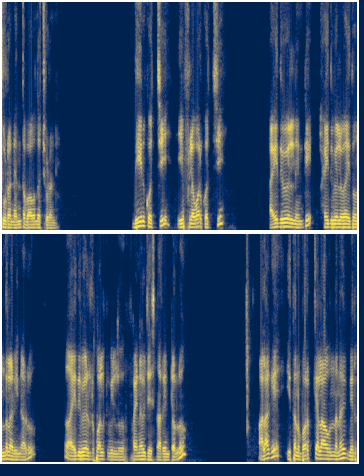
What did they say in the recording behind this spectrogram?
చూడండి ఎంత బాగుందో చూడండి. దీనికి వచ్చి ఈ ఫ్లవర్కి వచ్చి ఐదు వేలు నింటి ఐదు వేలు ఐదు వందలు అడిగినాడు. ఐదు వేల రూపాయలకి వీళ్ళు ఫైనల్ చేసినారు ఇంటర్లో అలాగే ఇతని వర్క్ ఎలా ఉందనేది మీరు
